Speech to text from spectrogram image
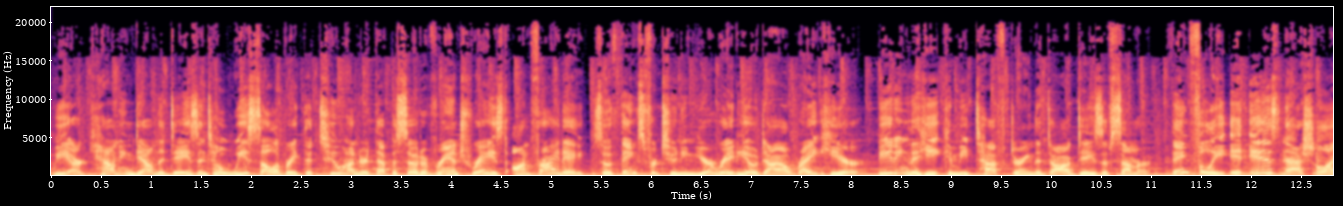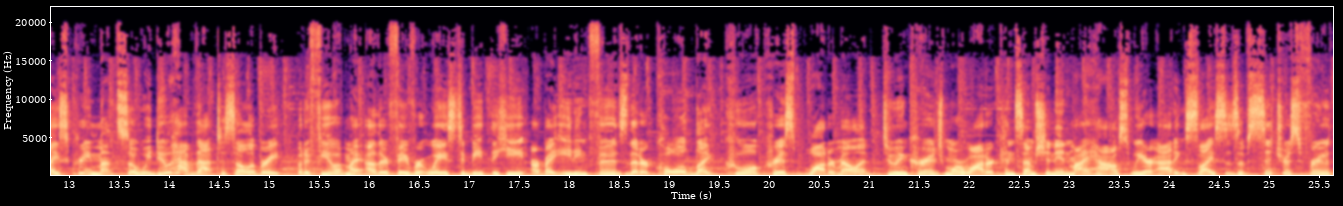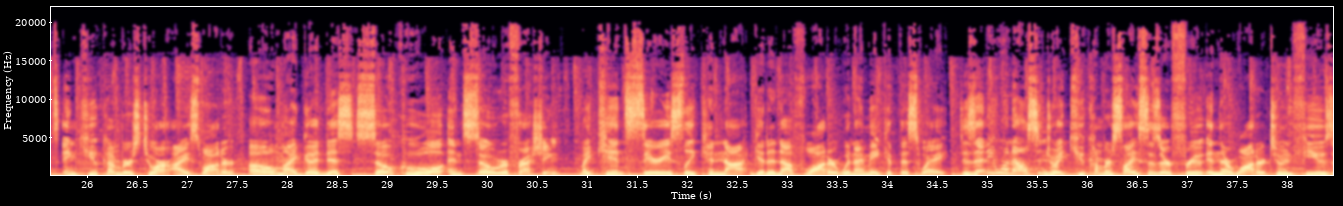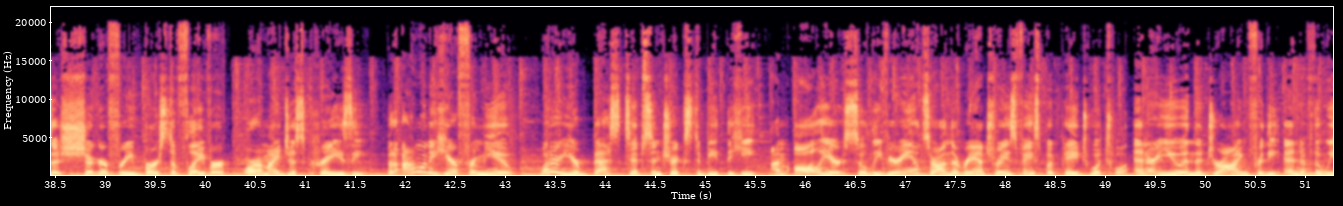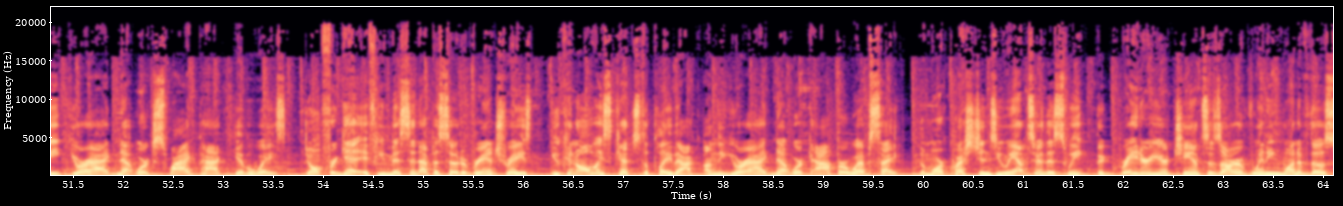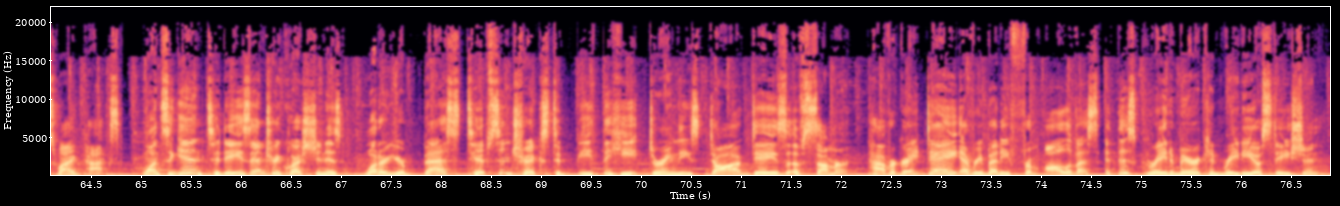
We are counting down the days until we celebrate the 200th episode of Ranch Raised on Friday. So thanks for tuning your radio dial right here. Beating the heat can be tough during the dog days of summer. Thankfully, it is National Ice Cream Month, so we do have that to celebrate. But a few of my other favorite ways to beat the heat are by eating foods that are cold, like cool, crisp watermelon. To encourage more water consumption in my house, we are adding slices of citrus fruits and cucumbers to our ice water. Oh my goodness, so cool and so refreshing. My kids seriously cannot get enough water when I make it this way. Does anyone else enjoy cucumber slices or fruit in their water to infuse a sugar free burst of flavor, or am I just crazy? But I want to hear from you. What are your best tips and tricks to beat the heat? I'm all ears, so leave your answer on the Ranch Raised Facebook page, which will enter you in the drawing for the end of the week Your Ag Network swag pack giveaways. Don't forget, if you miss an episode of Ranch Raised, you can always catch the playback on the Your Ag Network app or website. The more questions you answer this week, the greater your chances are of winning one of those swag packs. Once again, today's entry question is What are your best tips and tricks to beat the heat during these dog days of summer? Have a great day, everybody, from all of us at this great American radio station.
